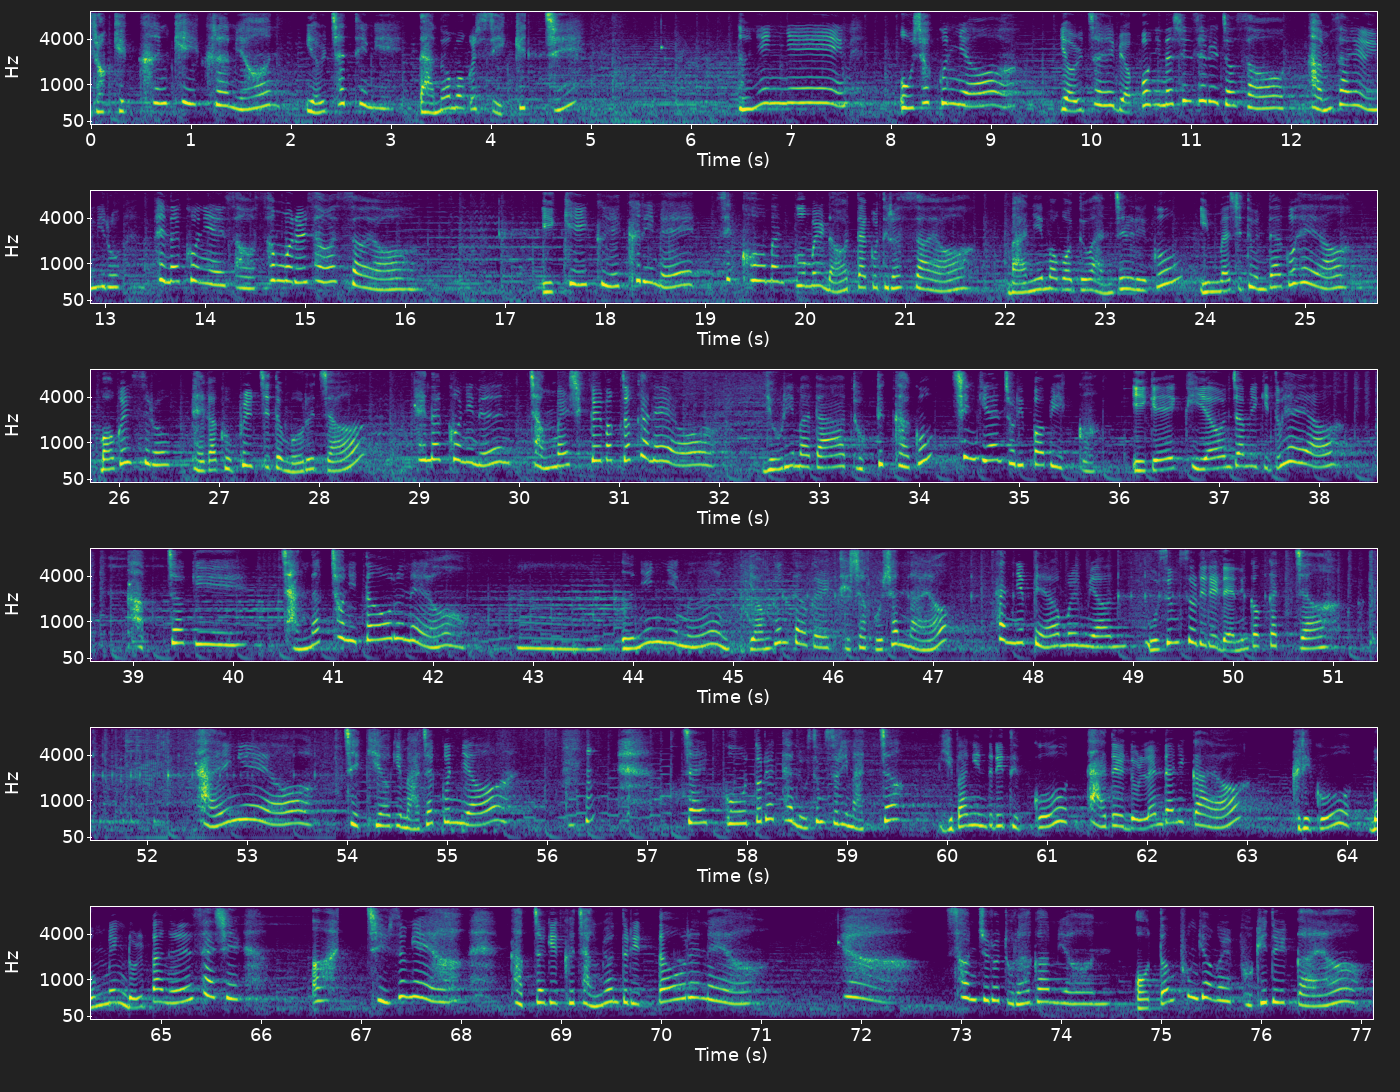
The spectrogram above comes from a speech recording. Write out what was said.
이렇게 큰 케이크라면 열차 팀이 나눠 먹을 수 있겠지? 은희님, 오셨군요. 열차에 몇 번이나 신세를 져서 감사의 의미로 페나코니에서 선물을 사왔어요. 이 케이크의 크림에 새콤한 꿈을 넣었다고 들었어요. 많이 먹어도 안 질리고 입맛이 돈다고 해요. 먹을수록 배가 고플지도 모르죠. 페나코니는 정말 시끌벅적하네요. 요리마다 독특하고 신기한 조리법이 있고 이게 귀여운 점이기도 해요. 갑자기 장낙천이 떠오르네요. 음, 은희님은 연근떡을 드셔보셨나요? 한입 베어 물면 웃음소리를 내는 것 같죠? 다행이에요. 제 기억이 맞았군요. 짧고 또렷한 웃음소리 맞죠? 이방인들이 듣고 다들 놀란다니까요. 그리고 목맹 롤빵은 사실 아 죄송해요. 갑자기 그 장면들이 떠오르네요. 휴, 선주로 돌아가면 어떤 풍경을 보게 될까요?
